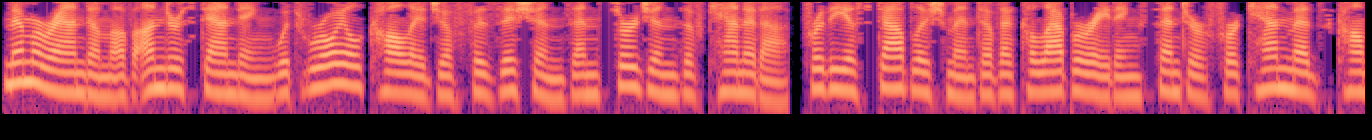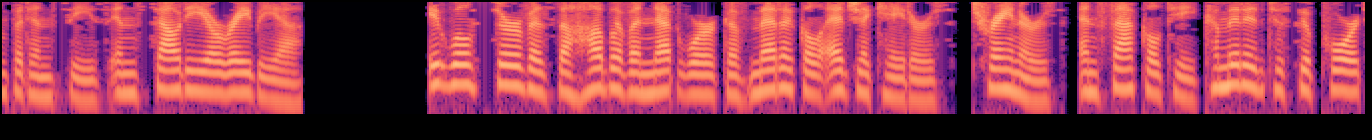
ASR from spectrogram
Memorandum of Understanding with Royal College of Physicians and Surgeons of Canada, for the establishment of a collaborating centre for CanMeds competencies in Saudi Arabia. It will serve as the hub of a network of medical educators, trainers, and faculty committed to support,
